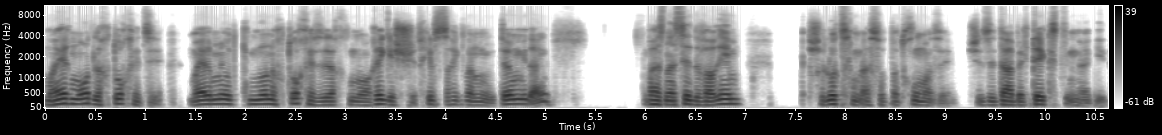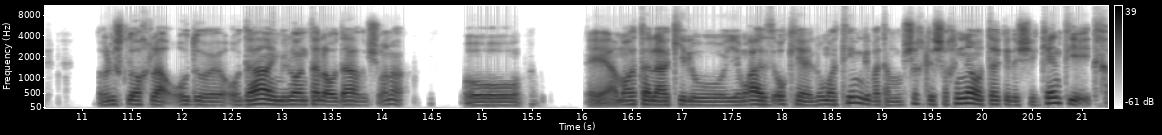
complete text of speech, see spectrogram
מהר מאוד לחתוך את זה. מהר מאוד, אם לא נחתוך את זה, אנחנו, הרגש יתחיל לשחק לנו יותר מדי, ואז נעשה דברים שלא צריכים לעשות בתחום הזה, שזה double texting נגיד. לא לשלוח לה עוד הודעה אם היא לא ענתה להודעה הראשונה. או אה, אמרת לה, כאילו, היא אמרה, אז אוקיי, לא מתאים לי, ואתה ממשיך לשכנע אותה כדי שכן תהיה איתך.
